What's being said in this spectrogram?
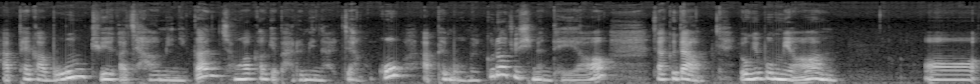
앞에가 모음, 뒤에가 자음이니까 정확하게 발음이 나지 않고 앞에 모음을 끌어주시면 돼요. 자, 그 다음 여기 보면 어,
